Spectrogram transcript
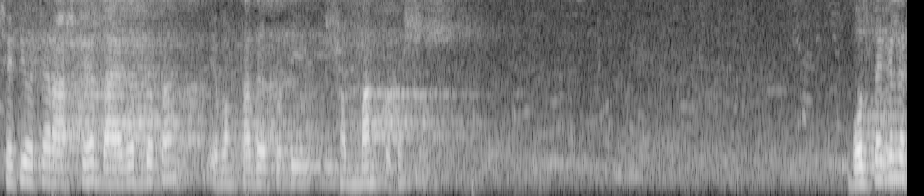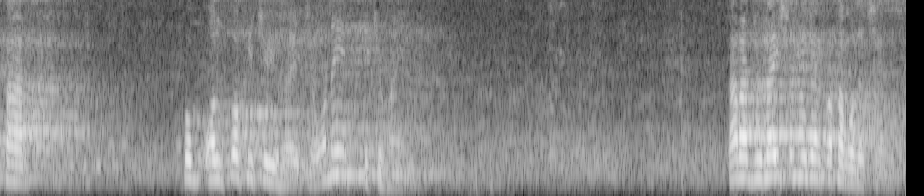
সেটি হচ্ছে রাষ্ট্রের দায়বদ্ধতা এবং তাদের প্রতি সম্মান প্রদর্শন। বলতে গেলে তার খুব অল্প কিছুই হয়েছে, অনেক কিছু হয়নি। তারা জুলাই সনদের কথা বলেছেন।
